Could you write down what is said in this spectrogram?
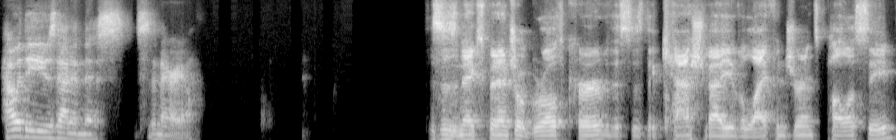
how would they use that in this scenario? This is an exponential growth curve. This is the cash value of a life insurance policy.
